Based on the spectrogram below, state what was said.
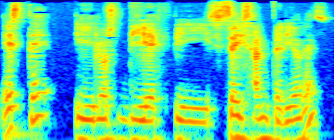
este y los 16 anteriores.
